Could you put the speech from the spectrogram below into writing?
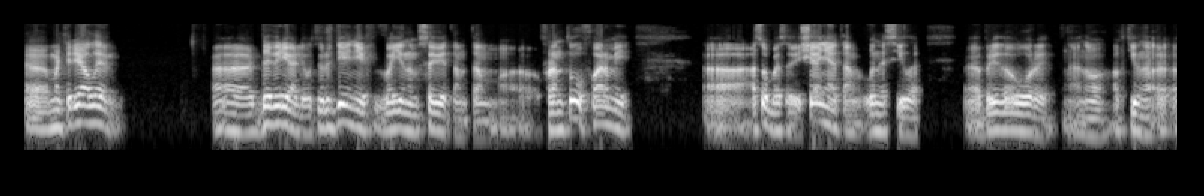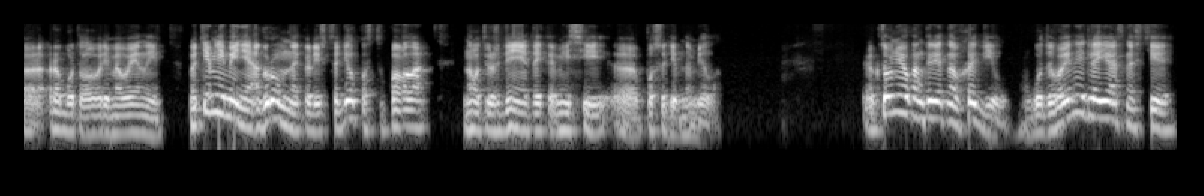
материалы доверяли утверждению военным советам там, фронтов, армий, а, особое совещание там выносило приговоры, оно активно работало во время войны. Но, тем не менее, огромное количество дел поступало на утверждение этой комиссии по судебным делам. Кто в нее конкретно входил? В годы войны, для ясности,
